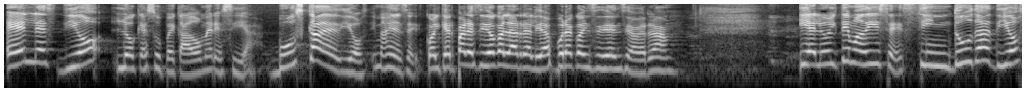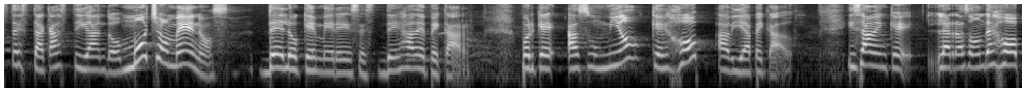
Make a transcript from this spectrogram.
Él les dio lo que su pecado merecía. Busca de Dios. Imagínense, cualquier parecido con la realidad es pura coincidencia, ¿verdad? Y el último dice, sin duda Dios te está castigando, mucho menos de lo que mereces. Deja de pecar porque asumió que Job había pecado. Y saben que la razón de Job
